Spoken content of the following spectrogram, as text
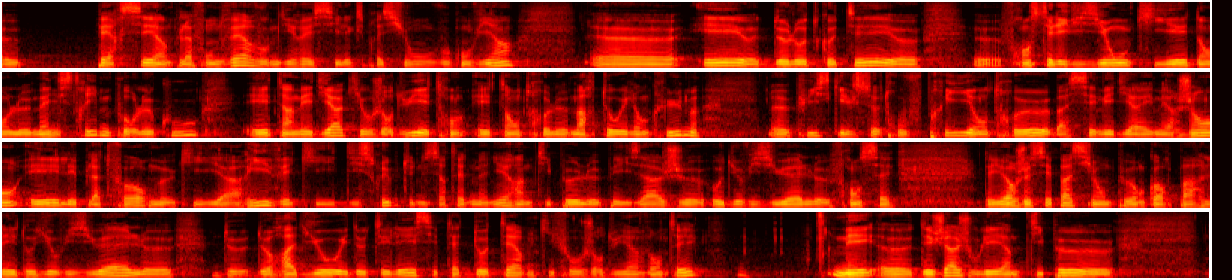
percer un plafond de verre, vous me direz si l'expression vous convient, et de l'autre côté, France Télévisions, qui est dans le mainstream pour le coup, est un média qui aujourd'hui est, entre le marteau et l'enclume. Euh, puisqu'il se trouve pris entre bah, ces médias émergents et les plateformes qui arrivent et qui disruptent d'une certaine manière un petit peu le paysage audiovisuel français. D'ailleurs, je ne sais pas si on peut encore parler d'audiovisuel, euh, de, radio et de télé. C'est peut-être d'autres termes qu'il faut aujourd'hui inventer. Mais euh, déjà, je voulais un petit peu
